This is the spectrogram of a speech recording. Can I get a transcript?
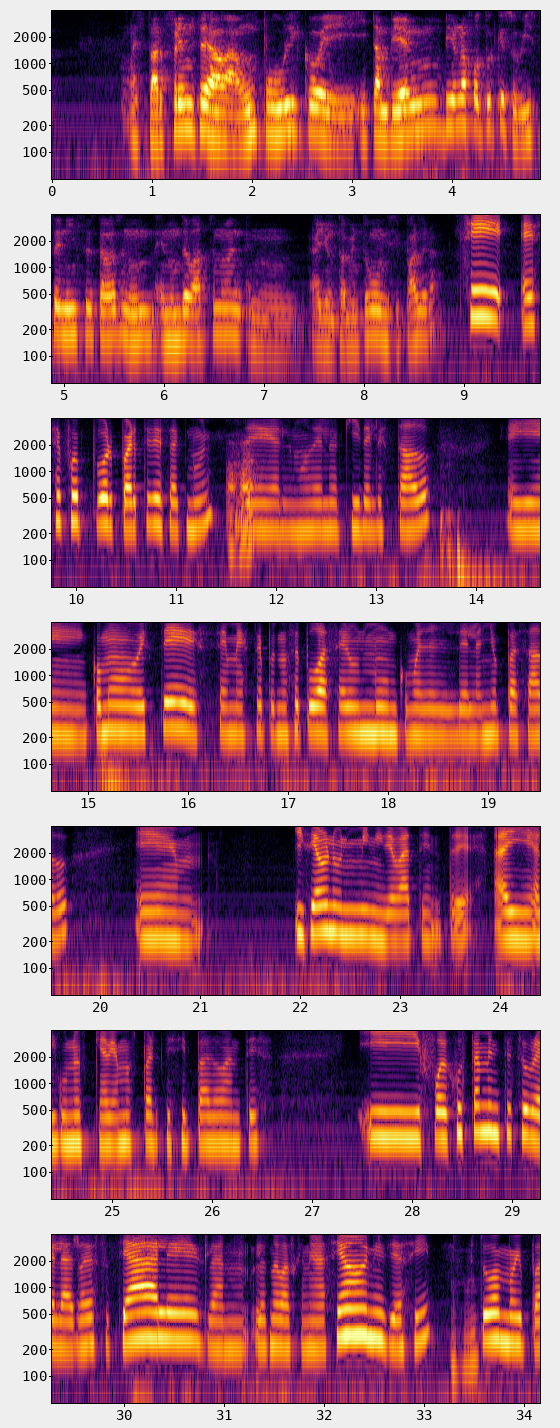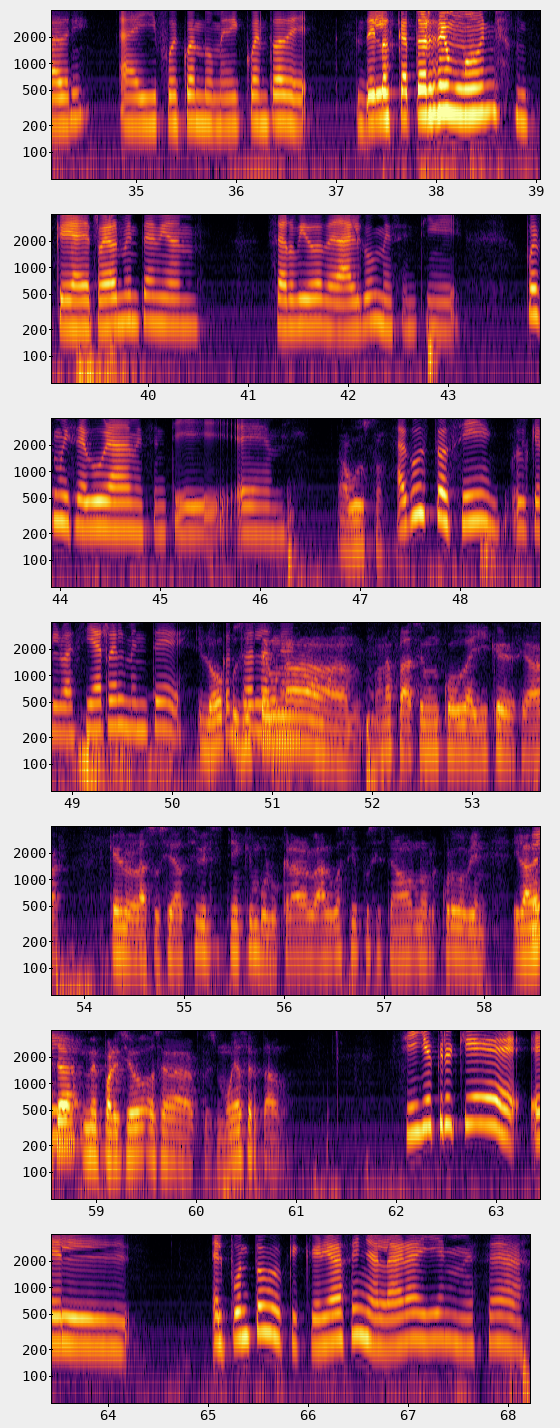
estar frente a, un público y, también vi una foto que subiste en Insta, estabas en un, en un debate, ¿no? En, ayuntamiento municipal, ¿era? Sí, ese fue por parte de SACMUN, del modelo aquí del estado. Y como este semestre pues no se pudo hacer un MOON como el del año pasado, eh, hicieron un mini debate entre hay algunos que habíamos participado antes y fue justamente sobre las redes sociales, las nuevas generaciones y así. Estuvo muy padre. Ahí fue cuando me di cuenta de, de los 14 Moon que realmente habían servido de algo. Me sentí pues muy segura, me sentí eh, a gusto. A gusto, sí. El que lo hacía realmente. Y luego pusiste una, una frase, un code ahí que decía que la sociedad civil se tiene que involucrar, algo así pusiste, no, no recuerdo bien. Y la neta me pareció, o sea, pues muy acertado. Sí, yo creo que el, el punto que quería señalar ahí en esa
